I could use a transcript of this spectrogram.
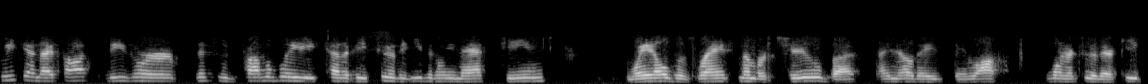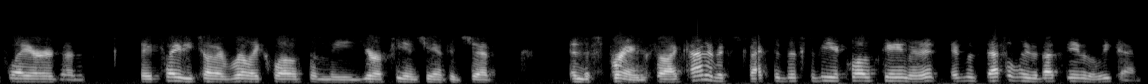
weekend, I thought these were this would probably kind of be two of the evenly matched teams. Wales was ranked number two, but I know they they lost one or two of their key players, and they played each other really close in the European Championship in the spring. So I kind of expected this to be a close game, and it it was definitely the best game of the weekend.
